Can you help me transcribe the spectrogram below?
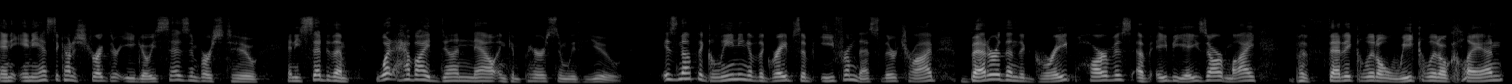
and, and he has to kind of strike their ego. He says in verse 2, and he said to them, What have I done now in comparison with you? Is not the gleaning of the grapes of Ephraim, that's their tribe, better than the grape harvest of Abiezer, my pathetic little, weak little clan?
